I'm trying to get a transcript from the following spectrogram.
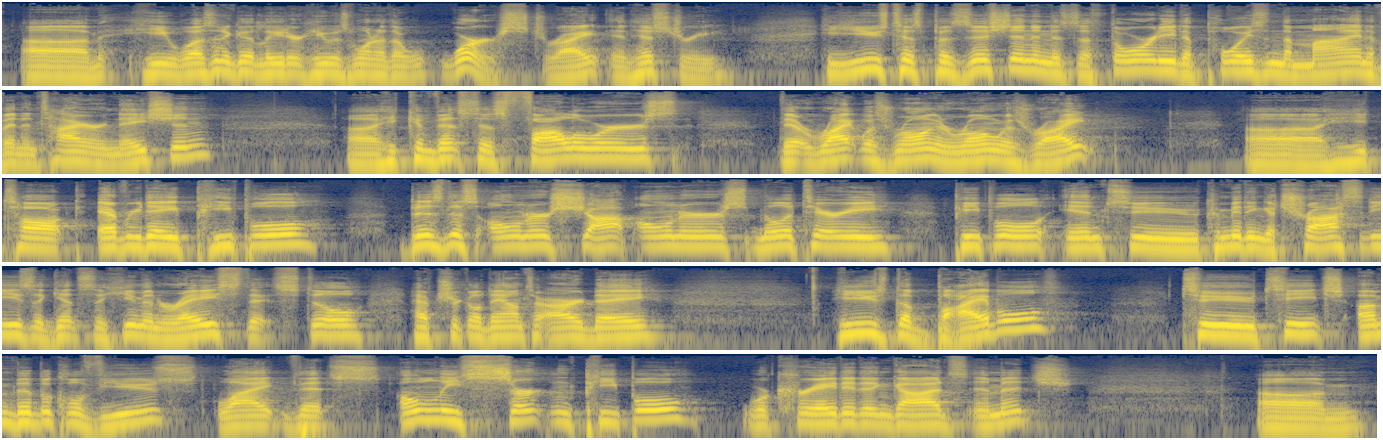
Um, he wasn't a good leader. He was one of the worst, right, in history. He used his position and his authority to poison the mind of an entire nation. Uh, he convinced his followers that right was wrong and wrong was right. Uh, he talked everyday people, business owners, shop owners, military people into committing atrocities against the human race that still have trickled down to our day. He used the Bible to teach unbiblical views like that only certain people were created in God's image, um,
